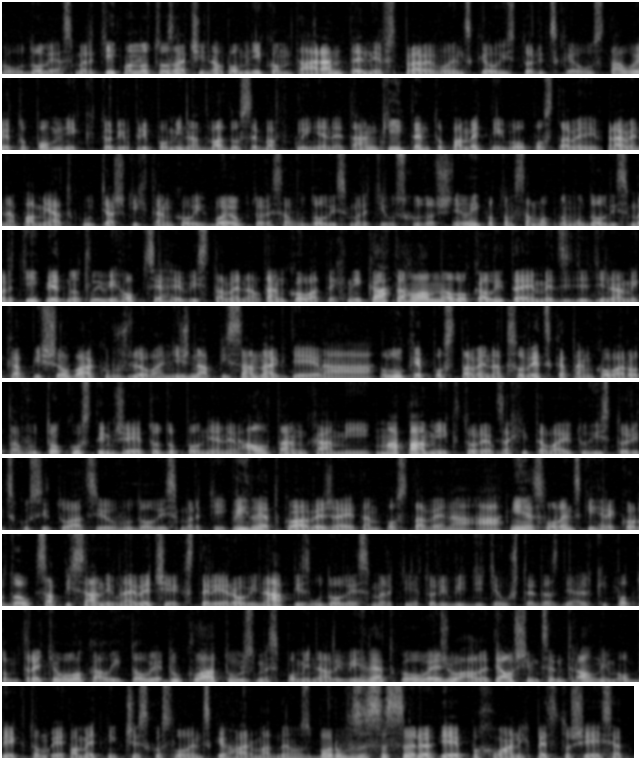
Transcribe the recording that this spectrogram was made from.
Udolia smrti. Ono to začína pomníkom Taran, ten je v sprave Vojenského historického ústavu. Je to pomník, ktorý pripomína dva do seba vklinené tanky. Tento pamätník bol postavený práve na pamiatku ťažkých tankových bojov, ktoré sa v Udoli smrti uskutočnili. Potom samotnom Udoli smrti v jednotlivých obciach je vystavená tanková technika. Tá hlavná lokalita je medzi dedinami Kapišová a Kružľová niž napísaná, kde je na luke postavená sovietská tanková rota v útoku s tým, že je to doplnené altánkami, mapami, ktoré zachytávajú tú historickú situáciu v Udoli smrti. Vyhliadková väža je tam postavená a v knihe slovenských rekordov zapísaný v najväčší exteriérový nápis Udolie smrti, ktorý vidíte už teda z diaľky. Potom treťou lokalitou je Dukla, tu už sme spomínali vyhliadkovú väžu, ale ďalším centrálnym objektom je pamätník Československého armádneho zboru v ZSSR, kde je pochovaných 565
